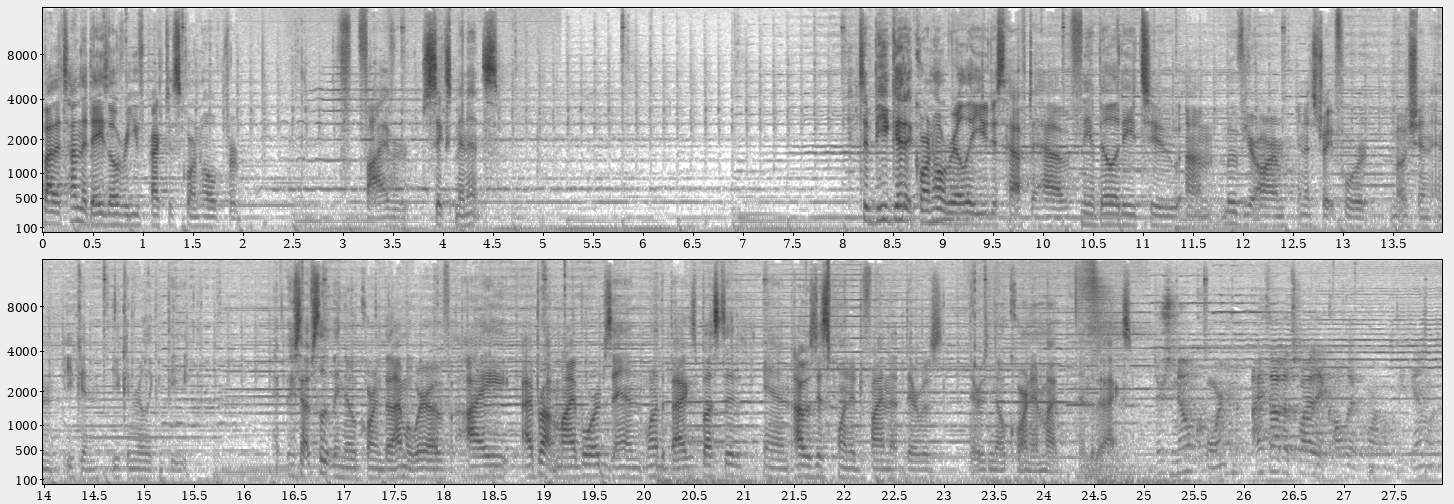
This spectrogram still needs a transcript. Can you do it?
by the time the day's over, you've practiced cornhole for five or six minutes. to be good at cornhole, really, you just have to have the ability to um, move your arm in a straightforward motion, and you can you can really compete. There's absolutely no corn that I'm aware of. I, I brought my boards, and one of the bags busted, and I was disappointed to find that there was there was no corn in my in the bags. There's no corn? I thought that's why they called it cornhole to begin with.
